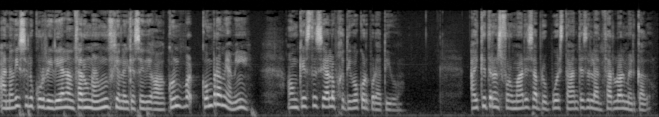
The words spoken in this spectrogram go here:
A nadie se le ocurriría lanzar un anuncio en el que se diga cómprame a mí, aunque este sea el objetivo corporativo. Hay que transformar esa propuesta antes de lanzarlo al mercado.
